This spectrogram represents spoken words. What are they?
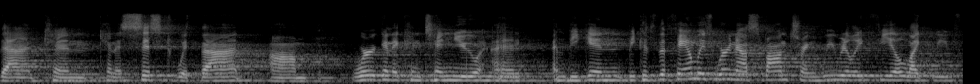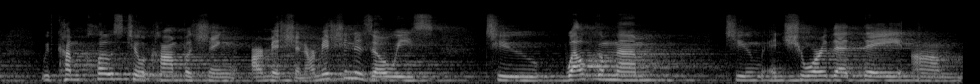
that can can assist with that. Um, we're going to continue and and begin, because the families we're now sponsoring, we really feel like we've, we've come close to accomplishing our mission. Our mission is always to welcome them, to ensure that they um,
